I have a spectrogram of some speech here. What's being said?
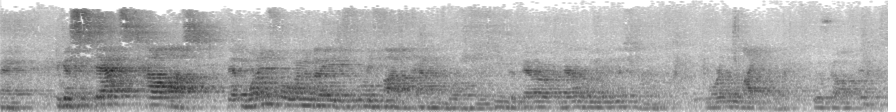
Okay? Because stats tell us that one in four women by the age of 45 have had an abortion, which means that there are, there are women in this room, more than likely, who have gone through this.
